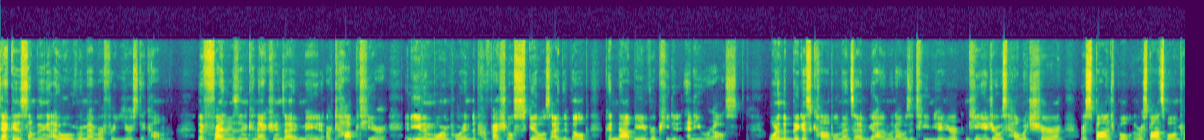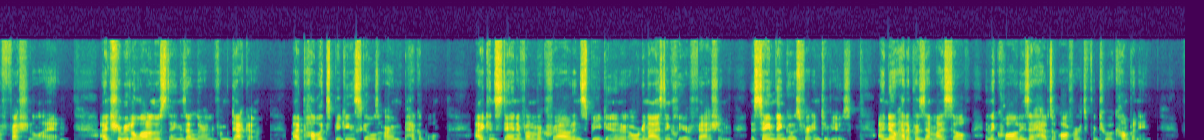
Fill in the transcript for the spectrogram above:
DECA is something I will remember for years to come. The friends and connections I have made are top tier, and even more important, the professional skills I develop could not be repeated anywhere else. One of the biggest compliments I've gotten when I was a teenager, teenager was how mature, responsible, responsible, and professional I am. I attribute a lot of those things I learned from DECA. My public speaking skills are impeccable. I can stand in front of a crowd and speak in an organized and clear fashion. The same thing goes for interviews. I know how to present myself and the qualities I have to offer to, to a company.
